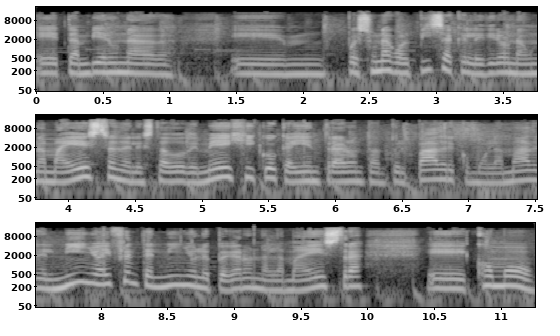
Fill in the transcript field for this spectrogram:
Eh, también una Em, pues una golpiza que le dieron a una maestra en el Estado de México, que ahí entraron tanto el padre como la madre, el niño, ahí frente al niño le pegaron a la maestra. Eh, ¿Cómo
